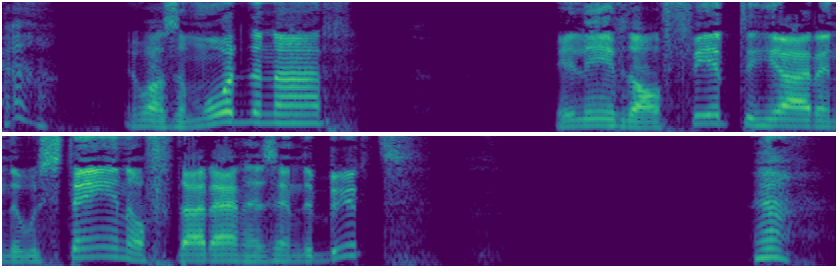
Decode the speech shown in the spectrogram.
Ja, hij was een moordenaar. Hij leefde al 40 jaar in de woestijn of daar ergens in de buurt. Ja,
